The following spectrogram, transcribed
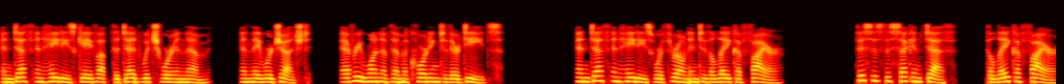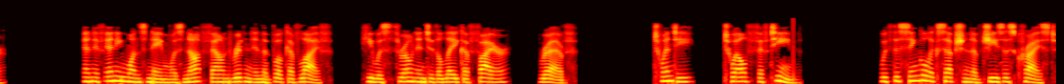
and death and Hades gave up the dead which were in them, and they were judged, every one of them according to their deeds. And death and Hades were thrown into the lake of fire. This is the second death, the lake of fire. And if anyone's name was not found written in the book of life, he was thrown into the lake of fire, Rev. 20, 12-15. With the single exception of Jesus Christ,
